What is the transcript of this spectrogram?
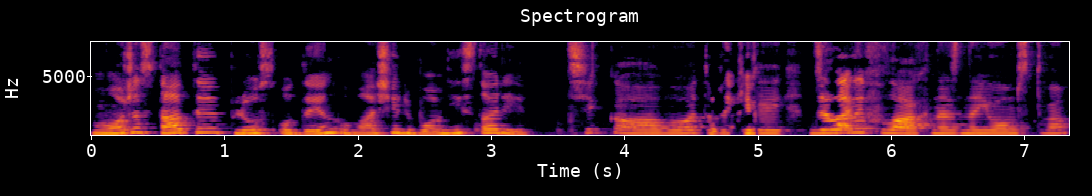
може стати плюс один у вашій любовній історії. Цікаво. Тобто Такі- такий зелений флаг на знайомства.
